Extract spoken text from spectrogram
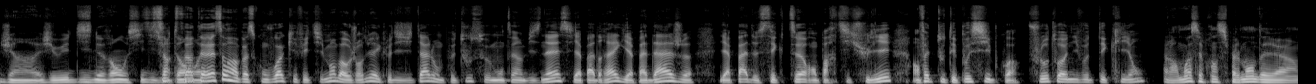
j'ai eu 19 ans aussi, 18 ans. C'est intéressant hein, parce qu'on voit qu'effectivement, bah, aujourd'hui, avec le digital, on peut tous monter un business. Il n'y a pas de règles, il n'y a pas d'âge, il n'y a pas de secteur en particulier. En fait, tout est possible. quoi. Flo, toi, au niveau de tes clients? Alors moi, c'est principalement des, euh,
